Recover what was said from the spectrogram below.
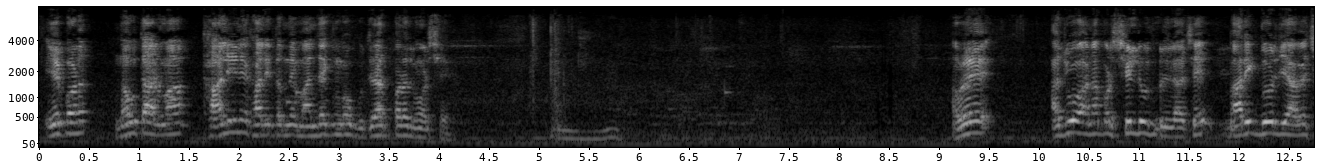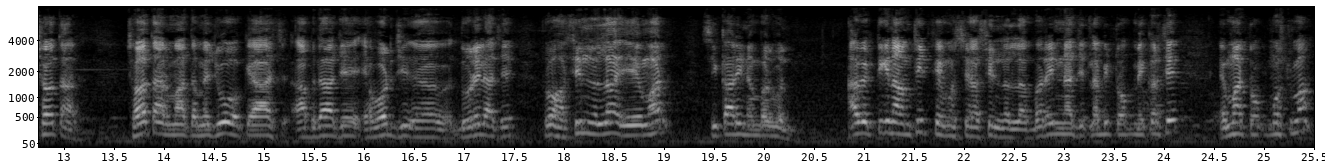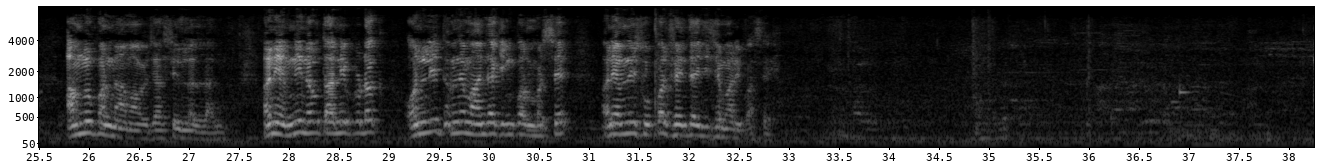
એ પણ નવતારમાં ખાલી ને ખાલી તમને માંજા કિંગો ગુજરાત પર જ મળશે. હવે આ જુઓ, આના પર શિલ્ડ ઉતરેલા છે. બારીક દોર જે આવે, છ તાર. છ તારમાં તમે જુઓ કે આ આ બધા જે એવોર્ડ દોરેલા છે, તો હસીન લલ્લા એ અમાર શિકારી નંબર વન આ વ્યક્તિ નામથી જ ફેમસ છે હસીન લલ્લા. બરેનના જેટલા બી ટોપ મેકર છે, એમાં ટોપ મોસ્ટમાં આમનું પણ નામ આવે છે હસીન લલ્લાનું. અને એમની નવતારની પ્રોડક્ટ ઓનલી તમને માંજા કિંગ પર મળશે અને એમની સુપર ફ્રેન્ચાઇઝી છે મારી પાસે.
